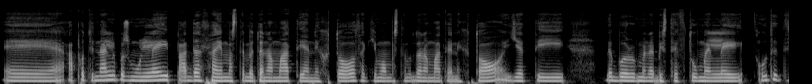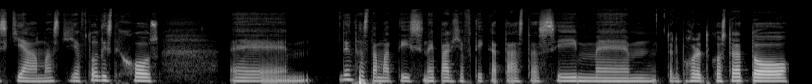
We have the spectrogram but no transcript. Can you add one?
Ε, από την άλλη, όπως μου λέει, πάντα θα είμαστε με το ένα μάτι ανοιχτό, θα κοιμόμαστε με το ένα μάτι ανοιχτό, γιατί δεν μπορούμε να εμπιστευτούμε, λέει, ούτε τη σκιά μας και γι' αυτό δυστυχώς Ε, δεν θα σταματήσει να υπάρχει αυτή η κατάσταση με τον υποχρεωτικό στρατό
